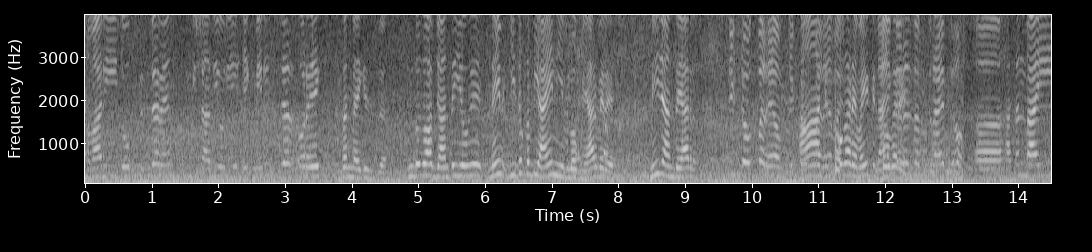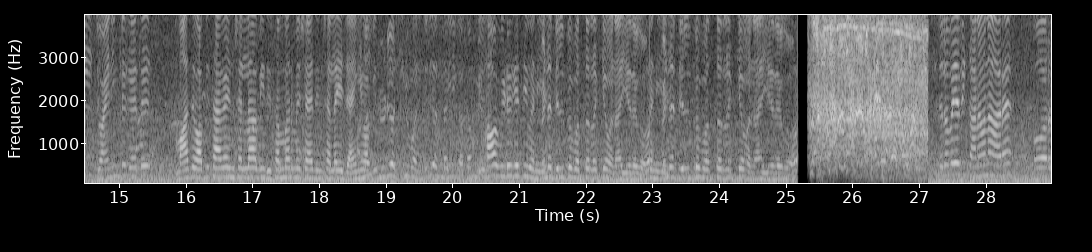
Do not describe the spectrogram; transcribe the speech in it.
हमारी दो सिस्टर हैं उनकी शादी हो रही है। एक मेरी सिस्टर और एक हसन भाई की सिस्टर इनको तो आप जानते ही होंगे। नहीं ये तो कभी आए नहीं है ब्लॉग में यार मेरे। नहीं जानते यार। टिकटॉक पर है हम। टिकटॉक हाँ पर है टिकटॉकर है भाई टिकटॉकर है। सब्सक्राइब करो। हसन भाई ज्वाइनिंग पे गए थे। वहाँ से वापस आ गए इंशाल्लाह अभी दिसंबर में शायद इंशाल्लाह ये जाएँगे वापस। वीडियो अच्छी बन रही अल्लाह की कसम हाँ वीडियो कैसी बनी? मैंने दिल पे पत्थर रख के बनाई ये देखो। मैंने दिल पे पत्थर रख के बनाई ये देखो। चलो भाई अभी खाना वाना आ रहा है और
